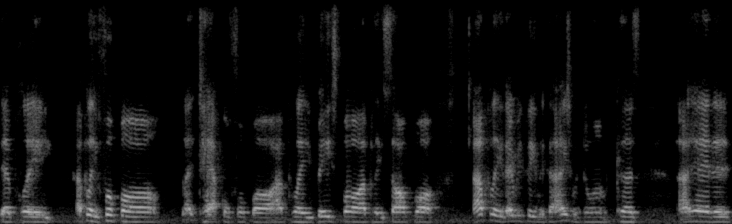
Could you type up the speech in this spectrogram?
that played. I played football, like tackle football. I played baseball. I played softball. I played everything the guys were doing because I had a,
